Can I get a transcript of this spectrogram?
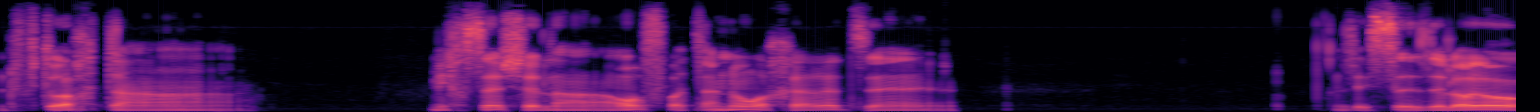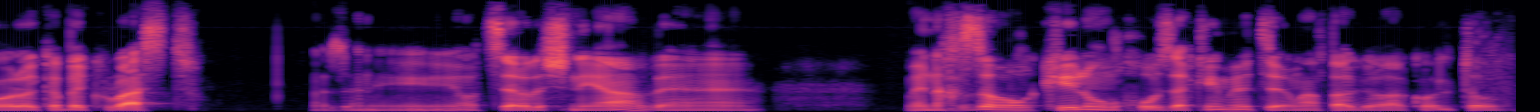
לפתוח את המכסה של העוף בתנור, אחרת זה, זה, זה לא, לא יקבל קראסט. אז אני עוצר לשנייה ו... ונחזור כאילו מחוזקים יותר מהפגרה, הכל טוב.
